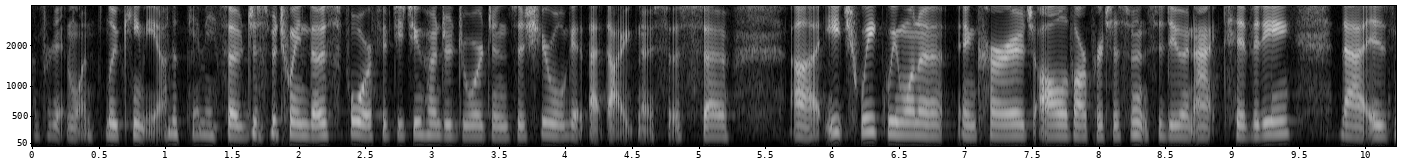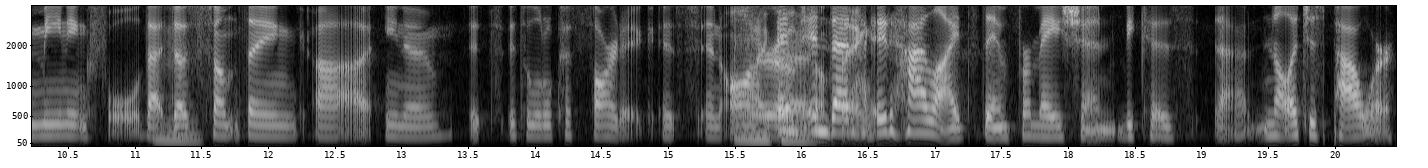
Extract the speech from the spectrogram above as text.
I'm forgetting one, leukemia. Leukemia. So just between those four, 5,200 Georgians this year will get that diagnosis. So uh, each week we want to encourage all of our participants to do an activity that is meaningful, that does something. Uh, you know, it's it's a little cathartic. It's in honor like of and, something. and that it highlights the information because uh, knowledge is power.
